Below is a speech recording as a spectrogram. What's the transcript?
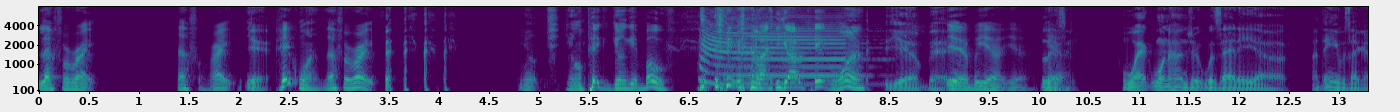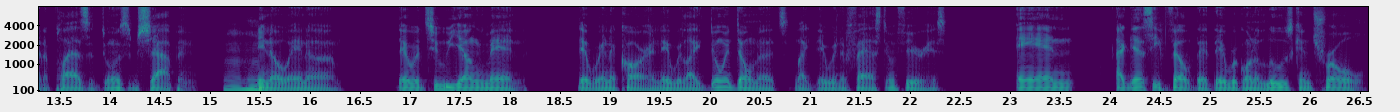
left or right, left or right. Yeah. Pick one, left or right. you don't, you don't pick, you're gonna get both. like you gotta pick one. Yeah, man. Yeah, but yeah, yeah. Listen, Whack 100 was at a, uh, I think he was like at a plaza doing some shopping, Yeah. Mhm. you know, and um, there were two young men that were in a car and they were like doing donuts, like they were in the Fast and Furious. And I guess he felt that they were going to lose control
